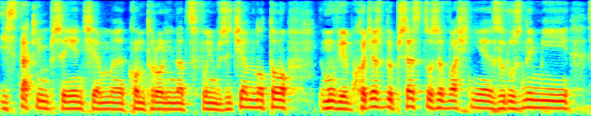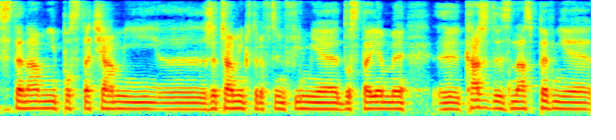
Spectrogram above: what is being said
i z takim przejęciem kontroli nad swoim życiem, no to mówię, chociażby przez to, że właśnie z różnymi scenami, postaciami, e, rzeczami, które w tym filmie dostajemy, każdy z nas pewnie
